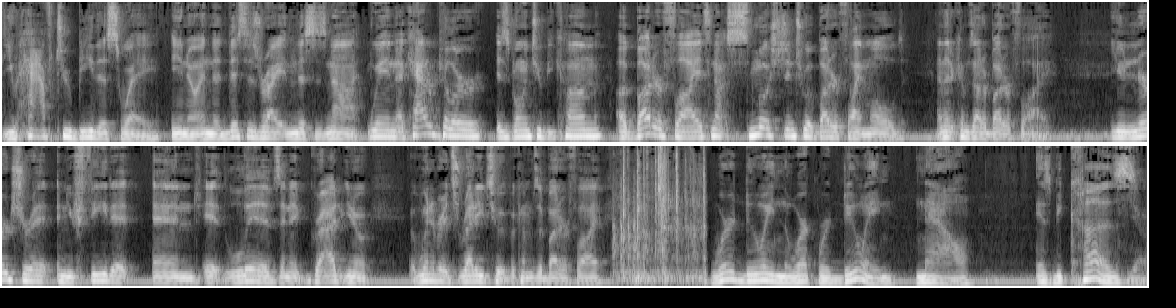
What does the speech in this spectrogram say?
you have to be this way, you know, and that this is right and this is not. When a caterpillar is going to become a butterfly, it's not smushed into a butterfly mold and then it comes out a butterfly. You nurture it and you feed it and it lives and it grad, you know, whenever it's ready to it becomes a butterfly. We're doing the work we're doing now is because Yeah.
